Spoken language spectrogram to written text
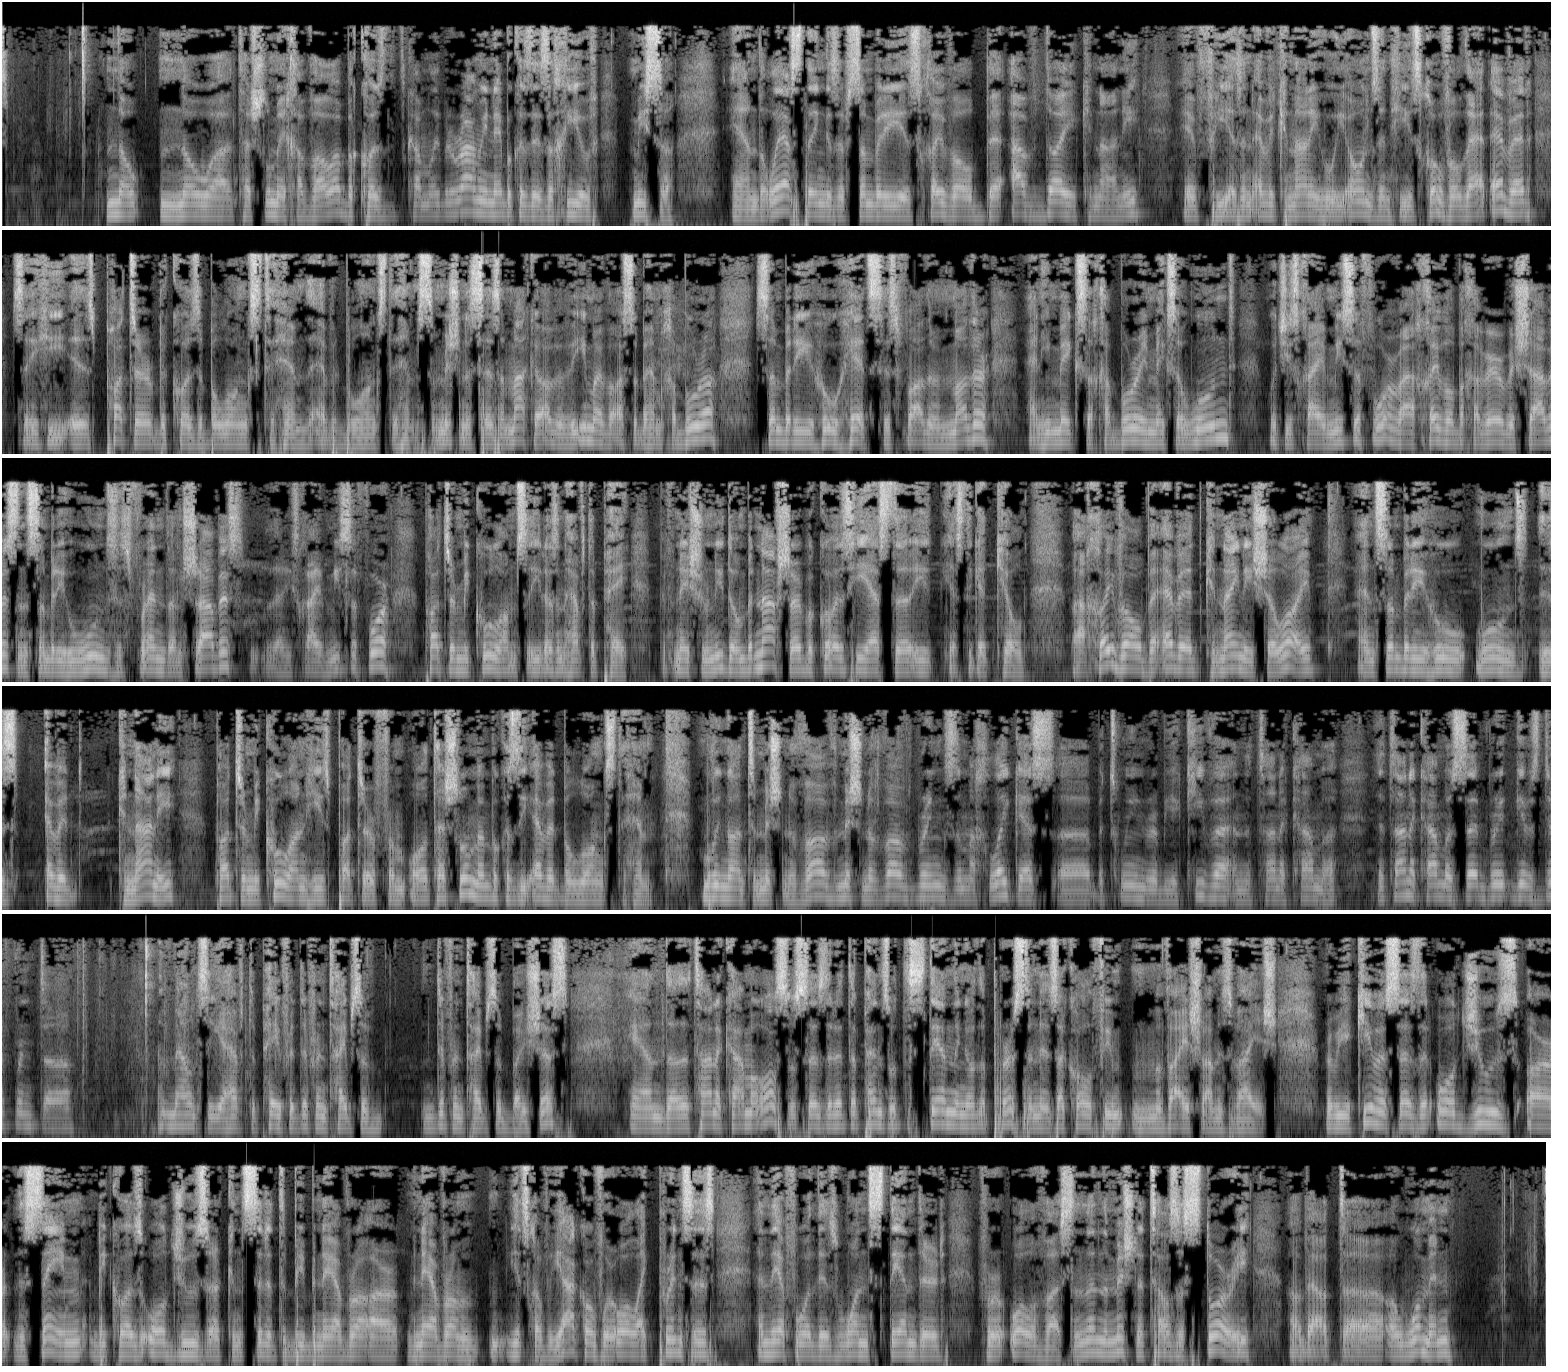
no no uh, tashlume chavala because it's kamli b'ramine because there's a chiyuv misa. And the last thing is if somebody is chayvel be'avdai kanani, if he has an Eved Kanani who he owns and he's chovel that Eved, so he is putter because it belongs to him. The Eved belongs to him. So Mishnah says, Amaka chabura, somebody who hits his father and mother and he makes a chabura, he makes a wound, which he's chayav misa for, and somebody who wounds his friend on Shabbos, that he's chayav misa for, putter mikulam, so he doesn't have to pay. Because he has to, he, has to get killed. And somebody who wounds his eved kanani, pater mikulan, he's pater from all tashlumim because the eved belongs to him. Moving on to Mishnah Vav, Mishnah Vav brings the machlekes uh, between Rabbi Akiva and the Tanakama. The Tanakama gives different uh, amounts that you have to pay for different types of different types of baishas. And uh, the Tanakama also says that it depends what the standing of the person is. Akol mavayish. Rabbi Akiva says that all Jews are the same because all Jews are considered to be Bnei Avram, Bnei Avram, Yitzchak Yaakov. We're all like princes, and therefore there's one standard for all of us. And then the Mishnah tells a story about uh, a woman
